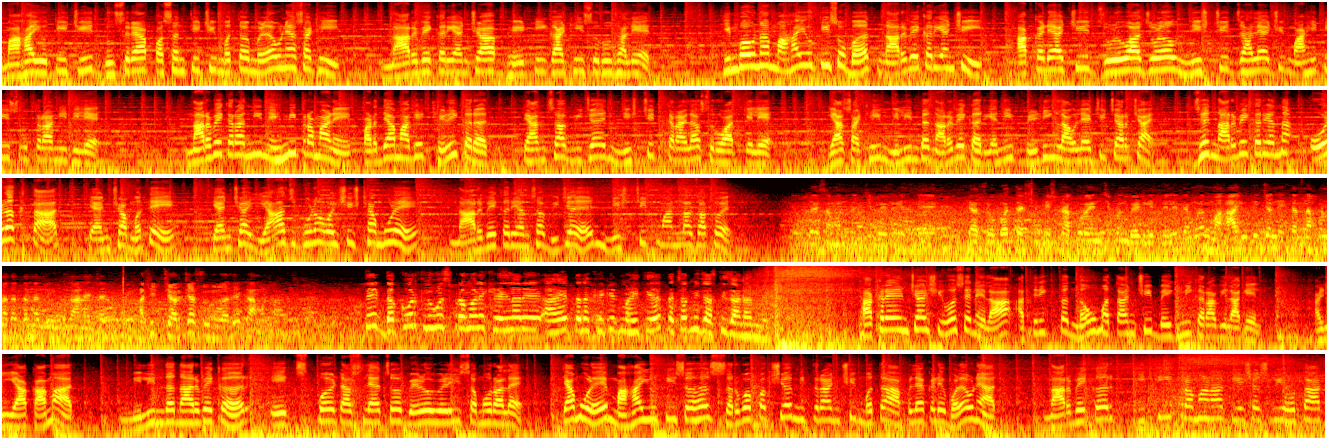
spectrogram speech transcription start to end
महायुतीची दुसऱ्या पसंतीची मतं मिळवण्यासाठी नार्वेकर यांच्या भेटीगाठी सुरू झाली आहेत किंबहुना महायुतीसोबत नार्वेकर यांची आकड्याची जुळवाजुळव निश्चित झाल्याची माहिती सूत्रांनी दिली आहे. नार्वेकरांनी नेहमीप्रमाणे पडद्यामागे खेळी करत त्यांचा विजय निश्चित करायला सुरुवात केली आहे. यासाठी मिलिंद नार्वेकर यांनी फिल्डिंग लावल्याची चर्चा आहे. जे नार्वेकर यांना ओळखतात त्यांच्या मते त्यांच्या याच गुणवैशिष्ट्यामुळे नार्वेकर यांचा विजय निश्चित मानला जातोय. उदय सामंतांची भेट घेतली आहे. त्यासोबत त्या क्षितिश ठाकूर यांची पण भेट घेतलेली आहे. त्यामुळे महायुतीच्या नेत्यांना पण आता त्यांना निवडून आणायचं अशी चर्चा सुरू झाली आहे. का म्हणतात ते डकवर्थ लुईस प्रमाणे खेळणारे आहेत त्यांना क्रिकेट माहिती आहे. त्याच्यात मी जास्ती जाणार नाही. ठाकरे यांच्या शिवसेनेला अतिरिक्त नऊ मतांची बेगमी करावी लागेल. आणि या कामात मिलिंद नार्वेकर एक्सपर्ट असल्याचं वेळोवेळी समोर आलंय. त्यामुळे महायुतीसह सर्वपक्षीय मित्रांची मतं आपल्याकडे वळवण्यात नार्वेकर किती प्रमाणात यशस्वी होतात?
